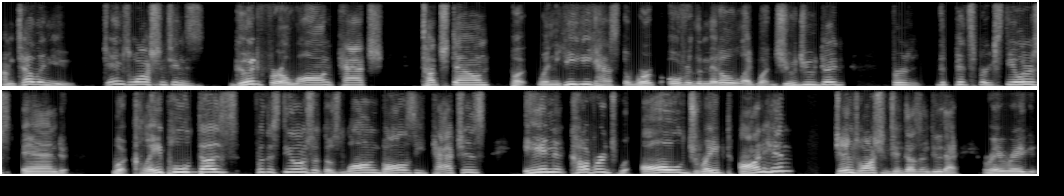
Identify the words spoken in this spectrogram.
I'm telling you, James Washington's good for a long catch touchdown, but when he has to work over the middle, like what Juju did for the Pittsburgh Steelers and what Claypool does for the Steelers with those long balls he catches in coverage with all draped on him, James Washington doesn't do that. Ray Ray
